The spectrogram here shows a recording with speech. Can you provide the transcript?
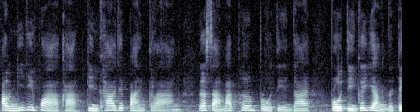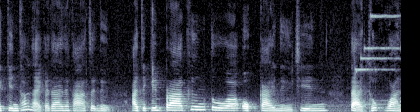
เอางี้ดีกว่าค่ะ กินข้าวได้ปานกลาง แล้วสามารถเพิ่มโปรตีนได้ โปรตีนก็อย่างจะกินเท่าไหร่ก็ได้นะคะจะหนึ่งอาจจะกินปลาครึ่งตัวอกไก่หนึ่งชิ้น แต่ทุกวัน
